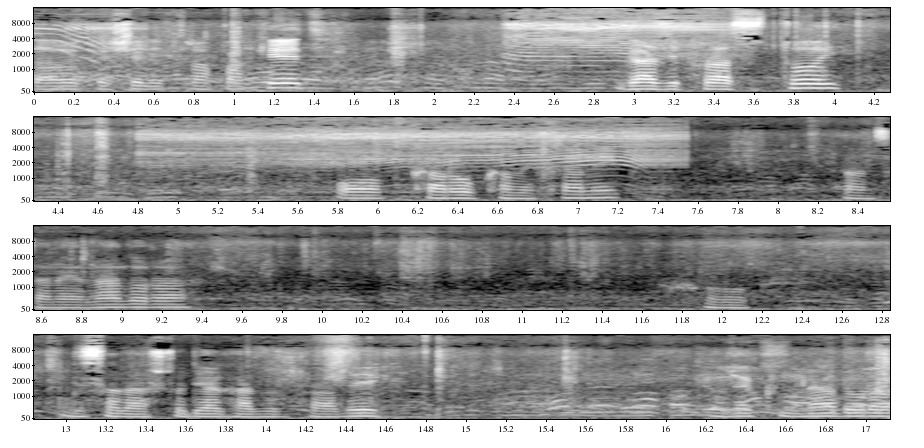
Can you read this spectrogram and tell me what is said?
дарои пеш электропакет гази простой коробка механик кондиционер надора. 281 ҳазор пробег люк надора.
